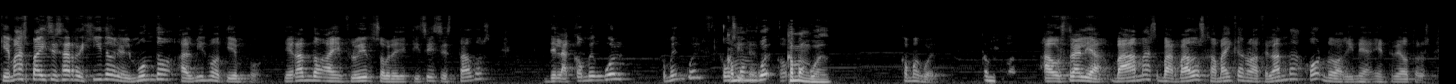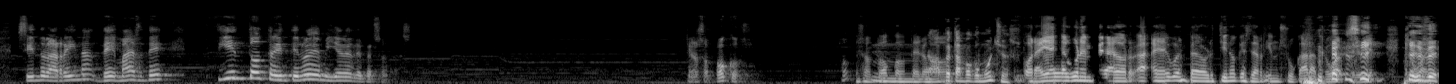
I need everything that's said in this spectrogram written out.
que más países ha regido en el mundo al mismo tiempo, llegando a influir sobre 16 estados de la Commonwealth. ¿Commonwealth? ¿Cómo se dice? Commonwealth. Co- Commonwealth. Commonwealth. Australia, Bahamas, Barbados, Jamaica, Nueva Zelanda o Nueva Guinea, entre otros, siendo la reina de más de 139 millones de personas. Que no son pocos. Son pocos, Mm, pero. No, pero tampoco muchos. Por ahí hay algún emperador, hay algún emperador chino que se ríe en su cara, pero bueno, pero Sí, bien. Pero bueno.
